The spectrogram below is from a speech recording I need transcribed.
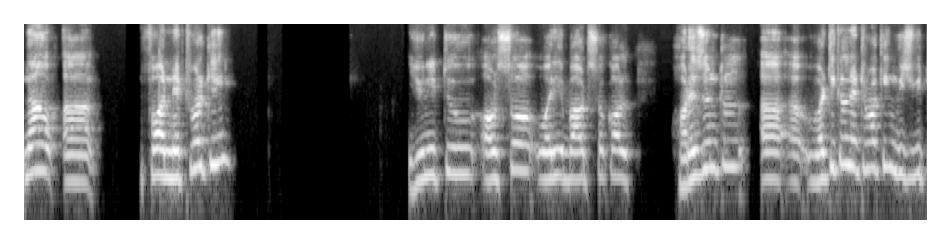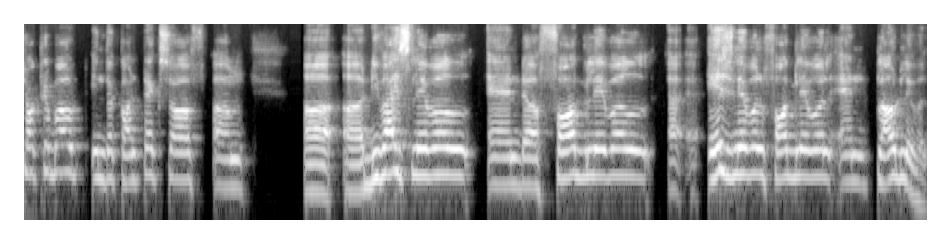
Now, uh, for networking, you need to also worry about so-called horizontal vertical networking, which we talked about in the context of um, uh, uh, device level and uh, fog level, uh, edge level, fog level, and cloud level.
